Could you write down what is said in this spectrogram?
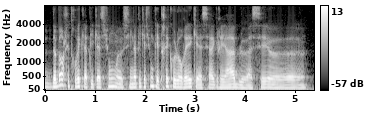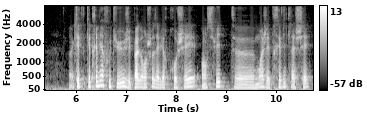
d'abord, j'ai trouvé que l'application, euh, c'est une application qui est très colorée, qui est assez agréable, assez, euh, qui, est, très bien foutue. J'ai pas grand-chose à lui reprocher. Ensuite, moi, j'ai très vite lâché.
